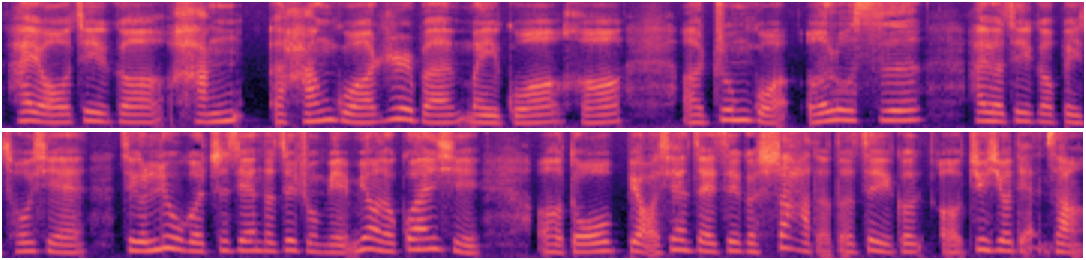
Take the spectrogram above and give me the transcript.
还有这个韩呃韩国、日本、美国和呃中国、俄罗斯，还有这个北朝鲜这个六个之间的这种美妙的关系，呃，都表现在这个萨德的这个呃聚焦点上。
